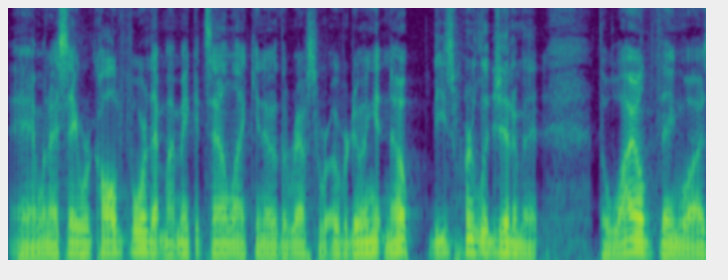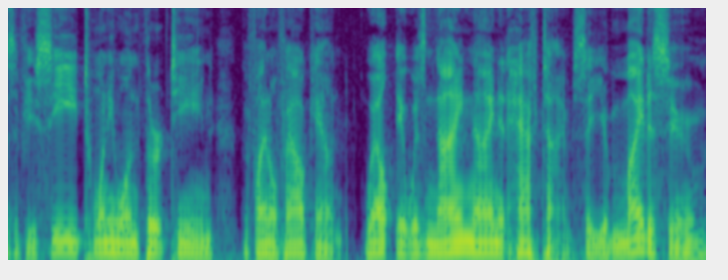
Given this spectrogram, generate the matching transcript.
And when I say were called for, that might make it sound like, you know, the refs were overdoing it. Nope, these were legitimate. The wild thing was if you see 21 13, the final foul count, well, it was 9 9 at halftime. So you might assume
